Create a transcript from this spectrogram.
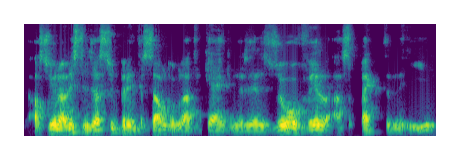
als journalist is dat super interessant om naar te kijken. Er zijn zoveel aspecten hier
